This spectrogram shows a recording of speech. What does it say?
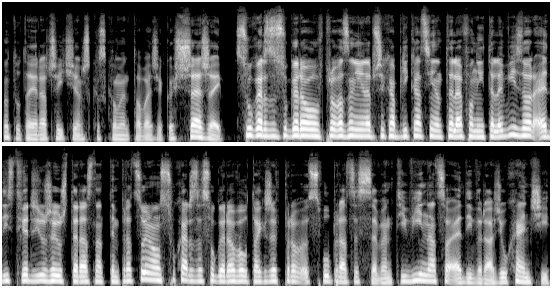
No tutaj raczej ciężko skomentować jakoś szerzej. Suchar zasugerował wprowadzenie lepszych aplikacji na telefon i telewizor, Eddie stwierdził, że już teraz nad tym pracują, Suchar zasugerował także współpracę z 7TV, na co Eddie wyraził chęci.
